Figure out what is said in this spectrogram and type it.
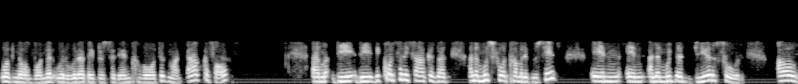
ook nog wonder oor hoe dat hy president geword het, maar in elk geval Ehm um, die die die kort van die saak is dat hulle moes voortgaan met die proses en en hulle moet dit deurvoer. Al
